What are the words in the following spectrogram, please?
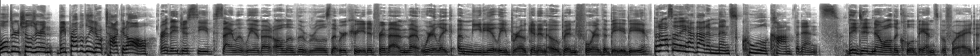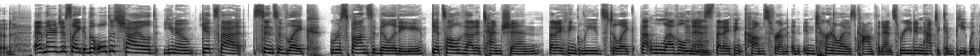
Older children, they probably don't talk at all. or they just seethe silently about all of the rules that were created for them that were like immediately broken and opened for the baby. But also, they have that immense cool confidence. They did know all the cool bands before I did. And they're just like the oldest child, you know, gets that sense of like responsibility, gets all of that attention that I think leads to like that levelness Mm-hmm. that I think comes from an internalized confidence where you didn't have to compete with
